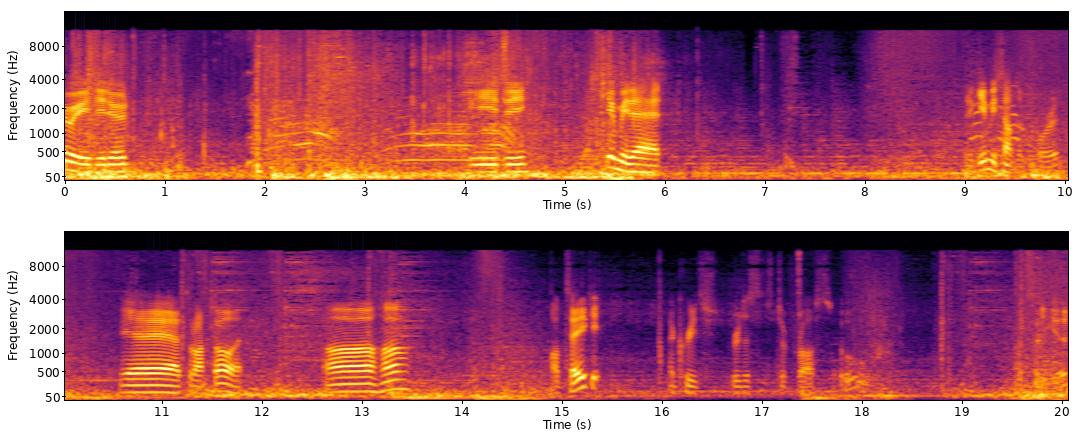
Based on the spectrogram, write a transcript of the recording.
Too easy, dude. Easy. Give me that. Give me something for it? Yeah, that's what I thought. Uh-huh. I'll take it. Increase resistance to frost. Ooh. That's pretty good.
